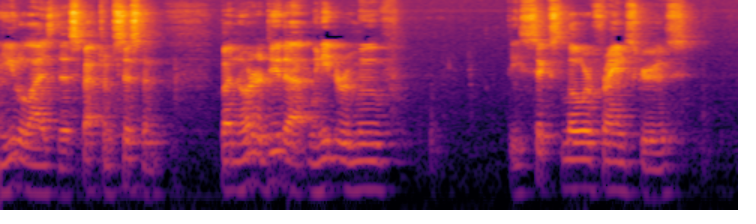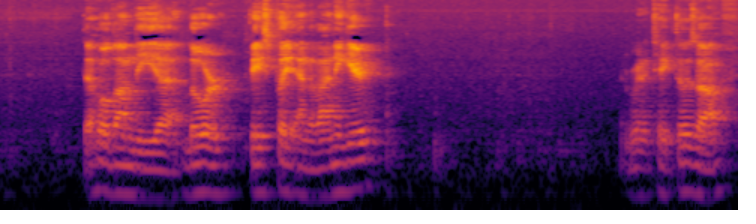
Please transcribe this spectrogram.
to utilize the Spektrum system. But in order to do that we need to remove these six lower frame screws that hold on the uh, lower base plate and the landing gear we're going to take those off.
